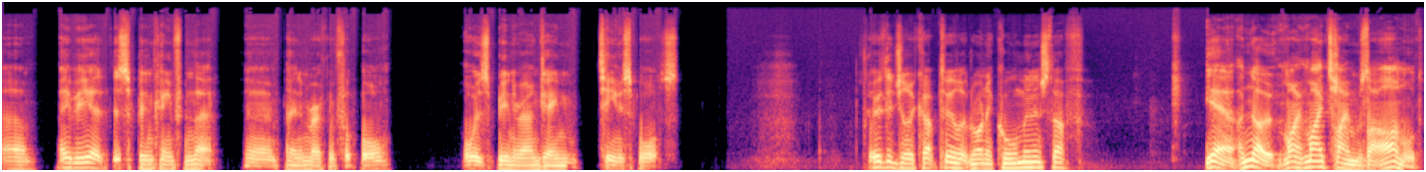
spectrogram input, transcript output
Um, maybe yeah, discipline came from that. Uh, playing American football, always being around game team sports. Who did you look up to, like Ronnie Coleman and stuff? Yeah, uh, no, my, my time was like Arnold.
